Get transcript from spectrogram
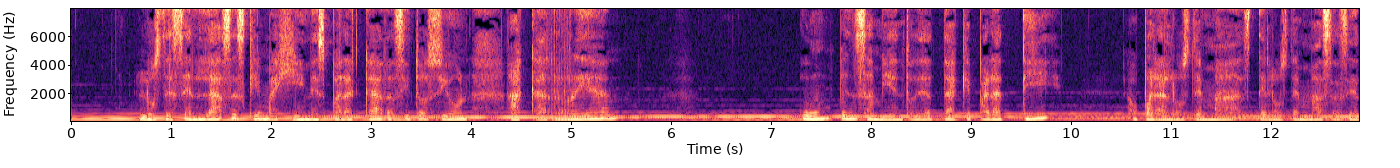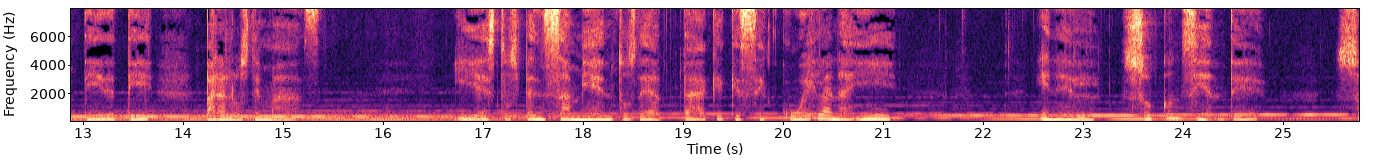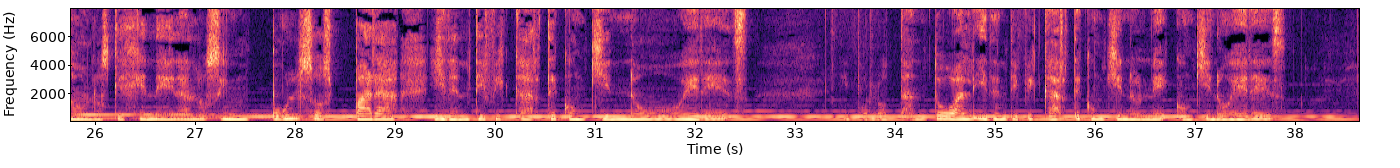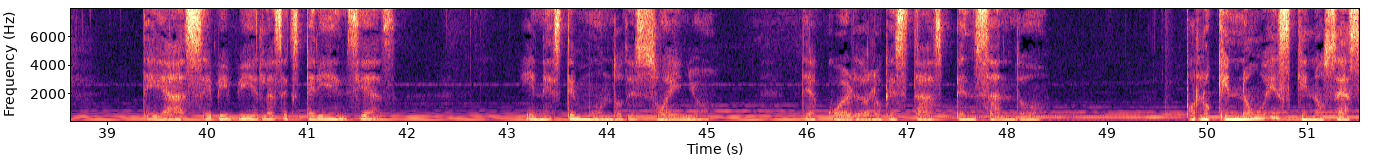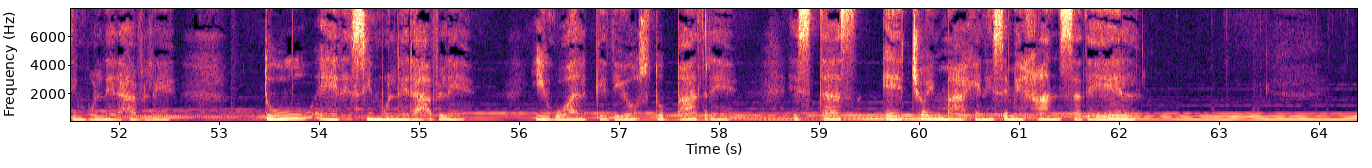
los desenlaces que imagines para cada situación acarrean un pensamiento de ataque para ti o para los demás, de los demás hacia ti, de ti para los demás. Y estos pensamientos de ataque que se cuelan ahí en el subconsciente son los que generan los impulsos para identificarte con quien no eres. Y por lo tanto, al identificarte con quien no, con quien no eres, te hace vivir las experiencias en este mundo de sueño, de acuerdo a lo que estás pensando. Por lo que no es que no seas invulnerable, Tú eres invulnerable, igual que Dios tu Padre. Estás hecho imagen y semejanza de Él.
